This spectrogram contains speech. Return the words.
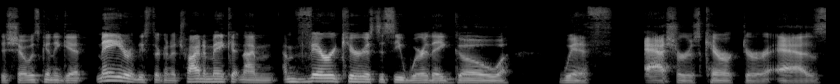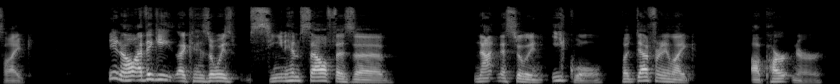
the show is going to get made or at least they're going to try to make it and I'm I'm very curious to see where they go with Asher's character as like you know, I think he like has always seen himself as a not necessarily an equal, but definitely like a partner.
